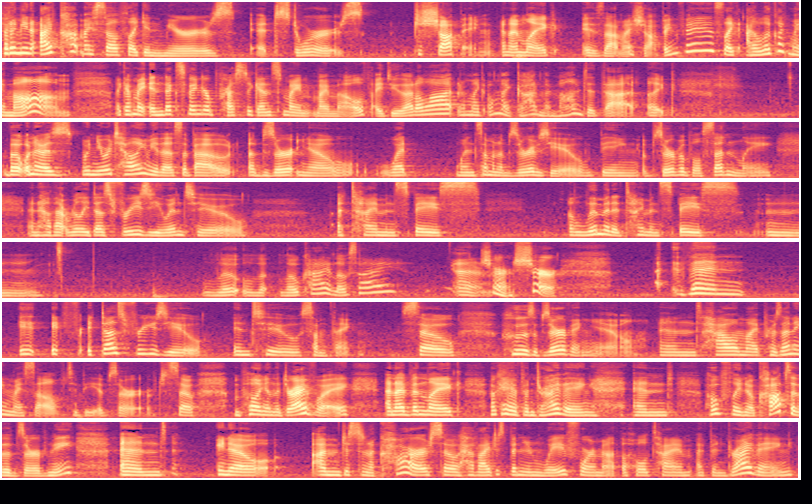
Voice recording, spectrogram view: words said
but I mean, I've caught myself like in mirrors at stores, just shopping, and I'm like, is that my shopping face? Like, I look like my mom. Like, I have my index finger pressed against my my mouth. I do that a lot, and I'm like, oh my god, my mom did that. Like, but when I was when you were telling me this about observe, you know, what when someone observes you being observable suddenly and how that really does freeze you into a time and space a limited time and space mm, lo, lo, loci loci I don't know. Sure. sure then it it it does freeze you into something. So, who's observing you, and how am I presenting myself to be observed? So, I'm pulling in the driveway, and I've been like, okay, I've been driving, and hopefully, no cops have observed me, and you know. I'm just in a car, so have I just been in wave format the whole time I've been driving?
